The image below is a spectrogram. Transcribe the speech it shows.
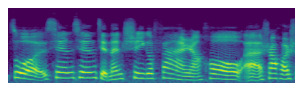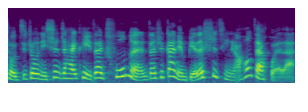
做先先简单吃一个饭，然后啊刷会儿手机之后，你甚至还可以再出门再去干点别的事情，然后再回来。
